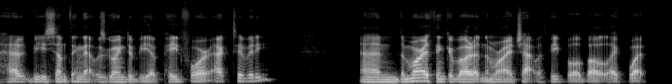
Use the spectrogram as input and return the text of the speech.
had it be something that was going to be a paid for activity and the more I think about it, and the more I chat with people about like what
